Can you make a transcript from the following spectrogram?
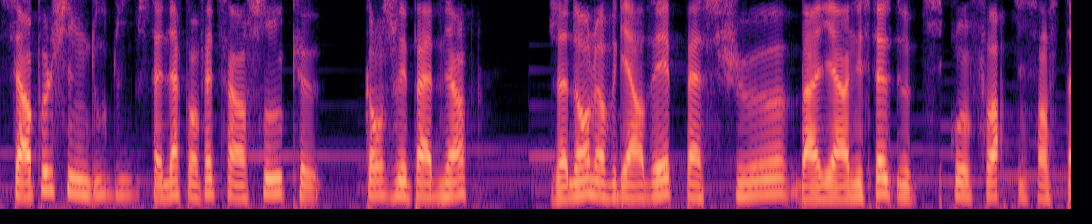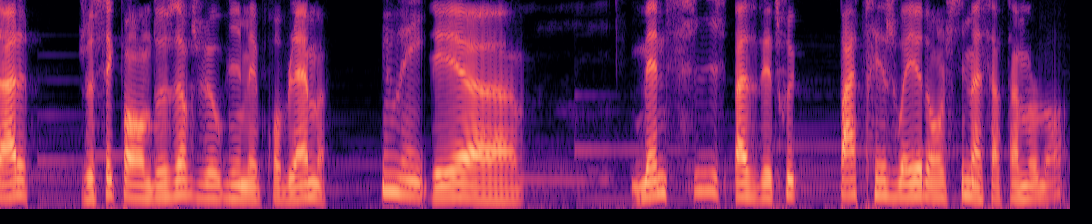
C'est un peu le film doudou, c'est-à-dire qu'en fait, c'est un film que quand je vais pas bien, j'adore le regarder parce que bah, il y a un espèce de petit confort qui s'installe. Je sais que pendant deux heures, je vais oublier mes problèmes. Oui, Et euh, même s'il se passe des trucs pas très joyeux dans le film à certains moments,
